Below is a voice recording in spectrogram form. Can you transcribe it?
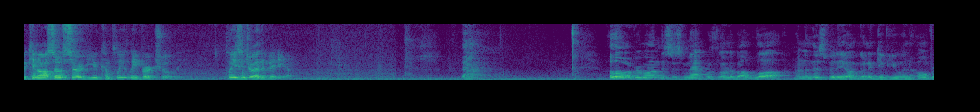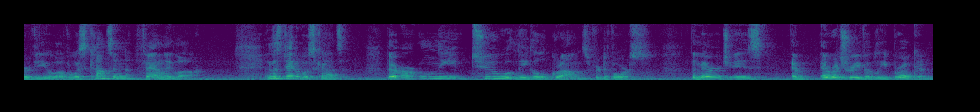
We can also serve you completely virtually. Please enjoy the video. Hello everyone, this is Matt with Learn About Law, and in this video I'm going to give you an overview of Wisconsin family law. In the state of Wisconsin, there are only two legal grounds for divorce. The marriage is irretrievably broken,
